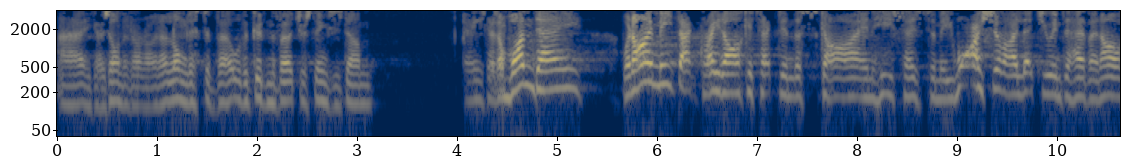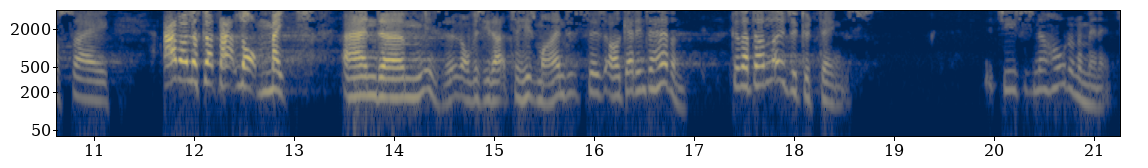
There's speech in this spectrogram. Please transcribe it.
Uh, he goes on and on and on, a long list of uh, all the good and the virtuous things he's done. And he says, and one day, when I meet that great architect in the sky and he says to me, why should I let you into heaven? I'll say, have a look at that lot, mate. And um, obviously that to his mind says, I'll get into heaven because I've done loads of good things. Jesus, now hold on a minute.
